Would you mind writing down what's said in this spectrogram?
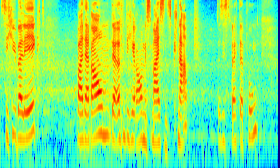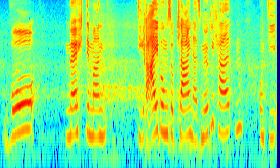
sich überlegt, weil der Raum, der öffentliche Raum ist meistens knapp, das ist vielleicht der Punkt, wo möchte man die Reibung so klein als möglich halten und die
